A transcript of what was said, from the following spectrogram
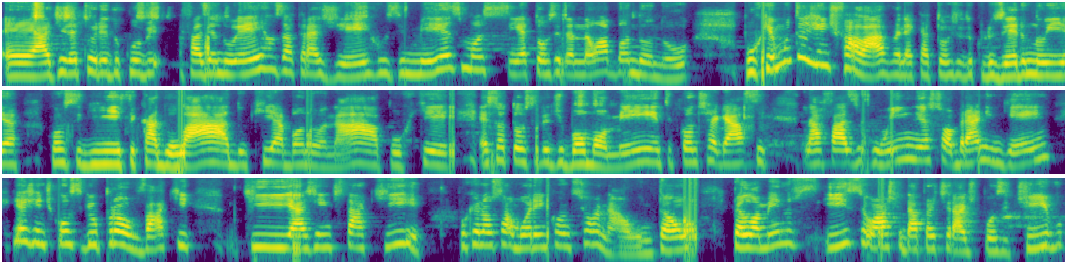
é, a diretoria do clube fazendo erros atrás de erros e mesmo assim a torcida não abandonou, porque muita gente falava né, que a torcida do Cruzeiro não ia conseguir ficar do lado, que ia abandonar, porque essa torcida de bom momento, e quando chegasse na fase ruim não ia sobrar ninguém, e a gente conseguiu provar que, que a gente está aqui porque nosso amor é incondicional. Então, pelo menos isso eu acho que dá para tirar de positivo.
